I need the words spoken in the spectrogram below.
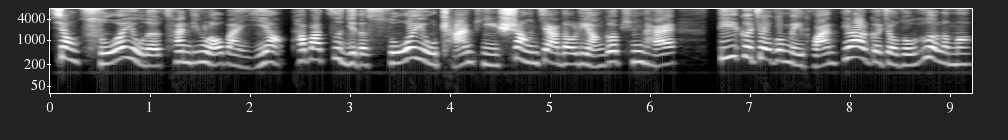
像所有的餐厅老板一样，他把自己的所有产品上架到两个平台，第一个叫做美团，第二个叫做饿了么。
